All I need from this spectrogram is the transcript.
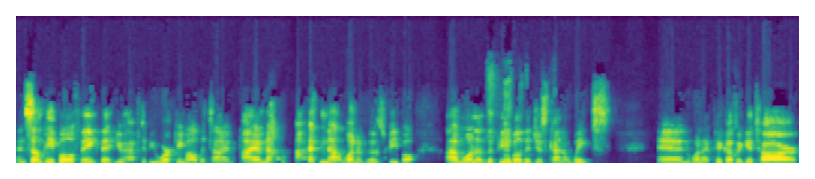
And some people think that you have to be working all the time. I am not I'm not one of those people. I'm one of the people that just kind of waits. And when I pick up a guitar,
